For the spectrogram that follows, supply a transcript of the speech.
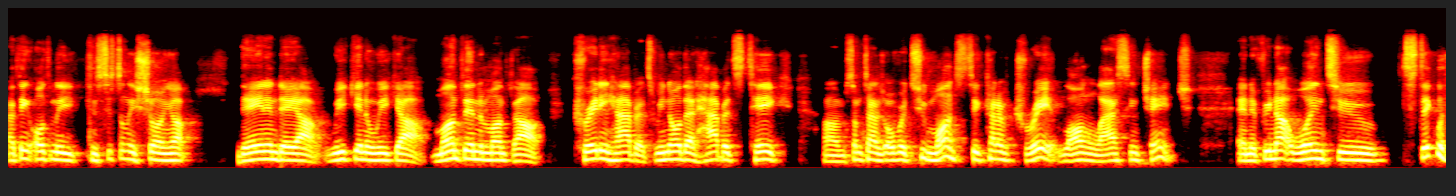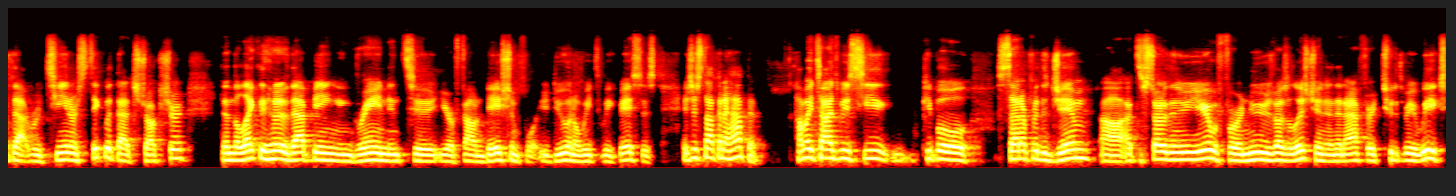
I think ultimately consistently showing up day in and day out, week in and week out, month in and month out, creating habits. We know that habits take um, sometimes over two months to kind of create long lasting change. And if you're not willing to stick with that routine or stick with that structure, then the likelihood of that being ingrained into your foundation for what you do on a week to week basis, it's just not going to happen. How many times we see people sign up for the gym uh, at the start of the new year for a New Year's resolution, and then after two to three weeks,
